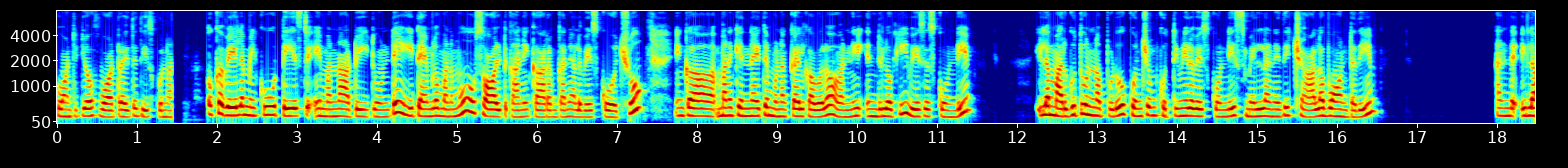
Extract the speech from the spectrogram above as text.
క్వాంటిటీ ఆఫ్ వాటర్ అయితే తీసుకున్నాను. ఒకవేళ మీకు టేస్ట్ ఏమన్నా అటు ఇటు ఉంటే ఈ టైంలో మనము సాల్ట్ కానీ కారం కానీ అలా వేసుకోవచ్చు. ఇంకా మనకి ఎన్నైతే మునక్కాయలు కావాలో అవన్నీ ఇందులోకి వేసేసుకోండి. ఇలా మరుగుతున్నప్పుడు కొంచెం కొత్తిమీర వేసుకోండి. స్మెల్ అనేది చాలా బాగుంటుంది. అండ్ ఇలా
